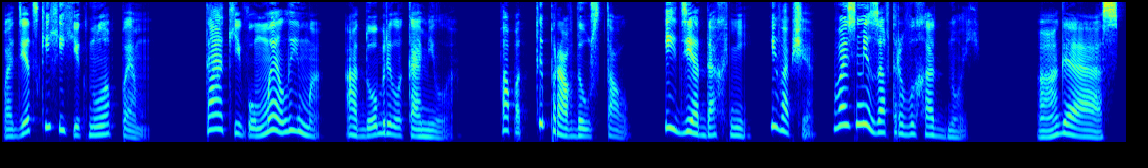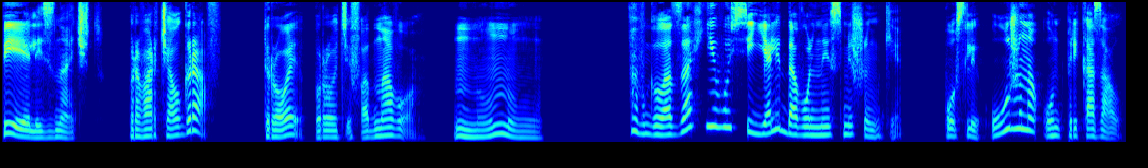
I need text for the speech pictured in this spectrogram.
По-детски хихикнула Пэм. «Так его, Мэл Има!» — одобрила Камила. «Папа, ты правда устал. Иди отдохни. И вообще, возьми завтра выходной». «Ага, спелись, значит», проворчал граф. «Трое против одного. Ну-ну». А в глазах его сияли довольные смешинки. После ужина он приказал.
